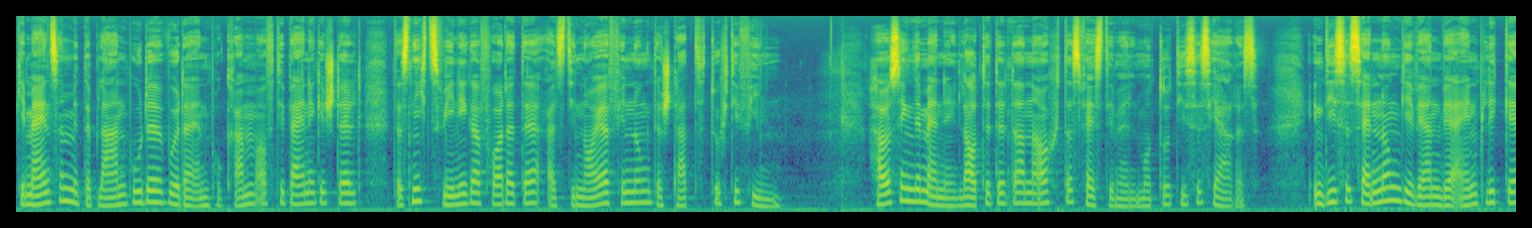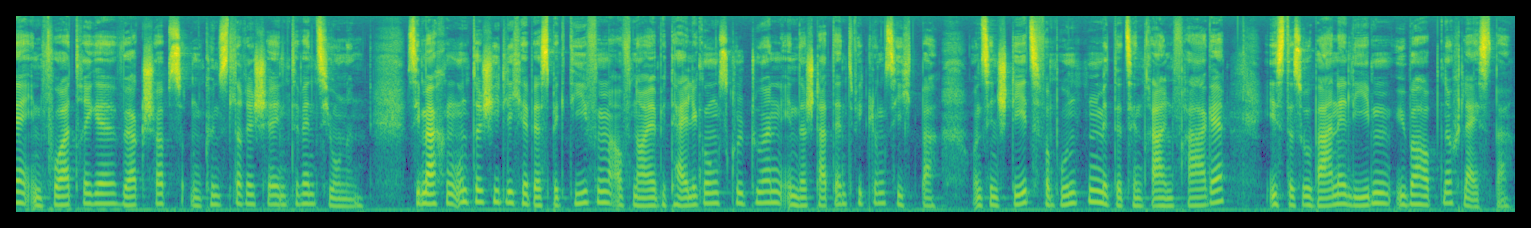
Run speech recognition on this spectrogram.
Gemeinsam mit der Planbude wurde ein Programm auf die Beine gestellt, das nichts weniger forderte als die Neuerfindung der Stadt durch die vielen. Housing the Many lautete dann auch das Festivalmotto dieses Jahres. In dieser Sendung gewähren wir Einblicke in Vorträge, Workshops und künstlerische Interventionen. Sie machen unterschiedliche Perspektiven auf neue Beteiligungskulturen in der Stadtentwicklung sichtbar und sind stets verbunden mit der zentralen Frage, ist das urbane Leben überhaupt noch leistbar?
